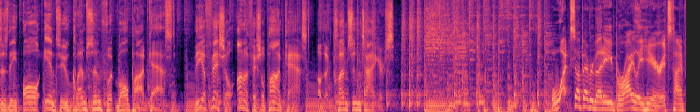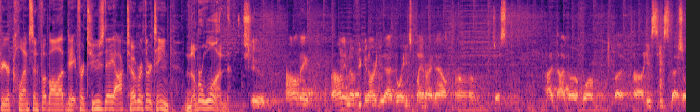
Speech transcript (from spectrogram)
is the All Into Clemson Football Podcast, the official, unofficial podcast of the Clemson Tigers. What's up, everybody? Briley here. It's time for your Clemson football update for Tuesday, October 13th. Number one. Shoot, I don't think, I don't even know if you can argue that the way he's playing right now. Um, just, I, I vote for him, but uh, he's he's special,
